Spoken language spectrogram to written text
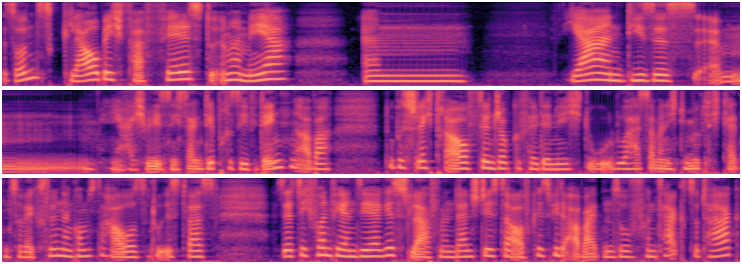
sonst, glaube ich, verfällst du immer mehr, ähm, ja, in dieses, ähm, ja, ich will jetzt nicht sagen depressive Denken, aber du bist schlecht drauf, dein Job gefällt dir nicht, du, du hast aber nicht die Möglichkeiten zu wechseln, dann kommst du nach Hause, du isst was, setzt dich vor den Fernseher, gehst schlafen, dann stehst du auf, gehst wieder arbeiten, so von Tag zu Tag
